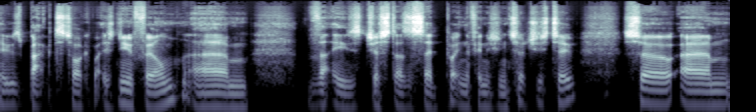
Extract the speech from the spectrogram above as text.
who's back to talk about his new film. Um, that is just as I said, putting the finishing touches to. So um,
